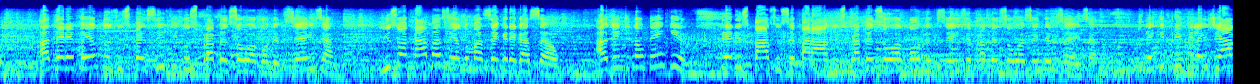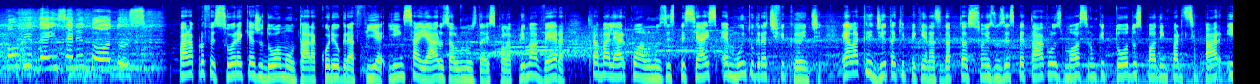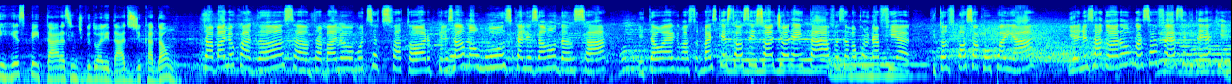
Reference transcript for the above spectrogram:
a ter eventos específicos para a pessoa com deficiência. Isso acaba sendo uma segregação. A gente não tem que ter espaços separados para pessoa com deficiência e para pessoa sem deficiência. A gente tem que privilegiar a convivência de todos. Para a professora que ajudou a montar a coreografia e ensaiar os alunos da Escola Primavera, trabalhar com alunos especiais é muito gratificante. Ela acredita que pequenas adaptações nos espetáculos mostram que todos podem participar e respeitar as individualidades de cada um. O trabalho com a dança é um trabalho muito satisfatório, porque eles amam música, eles amam dançar. Então é mais questão assim, só de orientar, fazer uma coreografia que todos possam acompanhar. E eles adoram essa festa que tem aqui.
